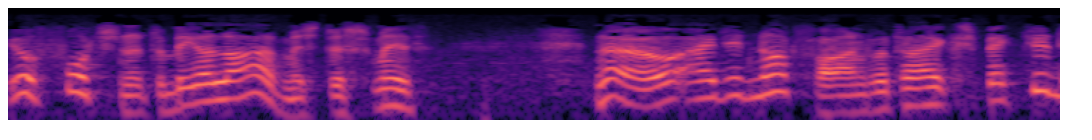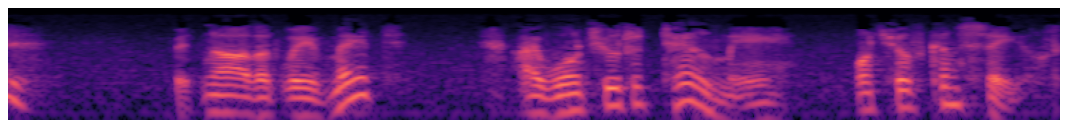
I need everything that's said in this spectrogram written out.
You're fortunate to be alive, Mr. Smith. No, I did not find what I expected. But now that we've met, I want you to tell me what you've concealed.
